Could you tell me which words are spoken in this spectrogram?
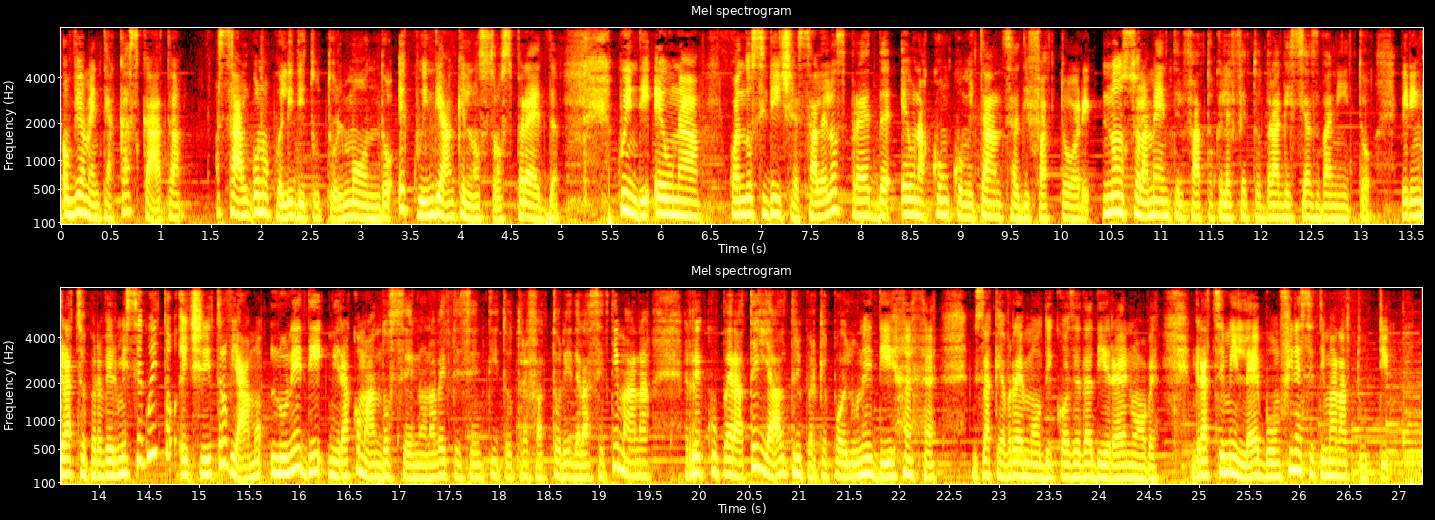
ovviamente a cascata salgono quelli di tutto il mondo e quindi anche il nostro spread. Quindi è una, quando si dice sale lo spread, è una concomitanza di fattori, non solamente il fatto che l'effetto Draghi sia svanito. Vi ringrazio per avermi seguito e ci ritroviamo lunedì. Mi raccomando, se non avete sentito tre fattori della settimana, recuperate gli altri perché poi lunedì mi sa che avremo di cose da dire eh, nuove. Grazie mille e buon fine settimana a tutti.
